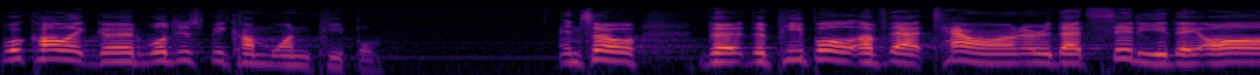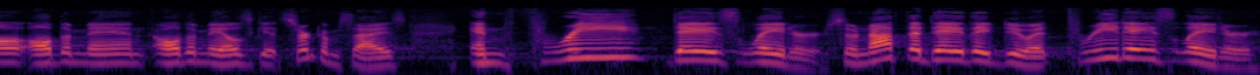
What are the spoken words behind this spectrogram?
we'll call it good. We'll just become one people. And so the, the people of that town or that city, they all, all the men, all the males get circumcised. And three days later, so not the day they do it, three days later,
